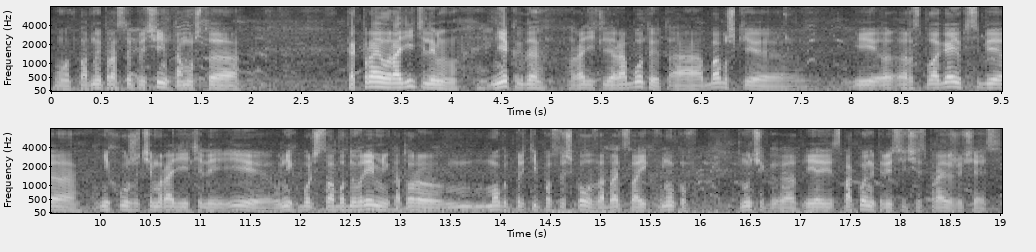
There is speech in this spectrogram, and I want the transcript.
Вот, по одной простой причине, потому что, как правило, родителям некогда, родители работают, а бабушки и располагают к себе не хуже, чем родители, и у них больше свободного времени, которые могут прийти после школы, забрать своих внуков, внучек э, и спокойно перевести через проезжую часть.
